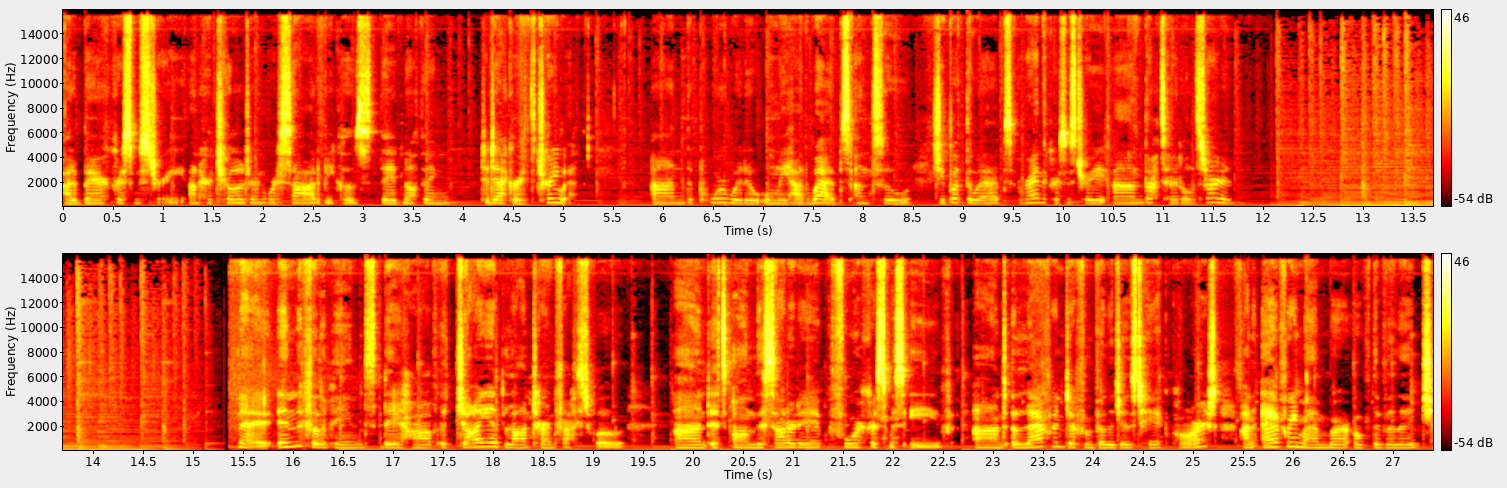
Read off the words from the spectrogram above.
had a bare Christmas tree and her children were sad because they had nothing to decorate the tree with. And the poor widow only had webs, and so she put the webs around the Christmas tree, and that's how it all started. Now, in the Philippines, they have a giant lantern festival and it's on the Saturday before Christmas Eve, and 11 different villages take part, and every member of the village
